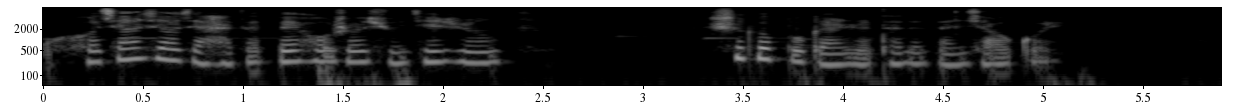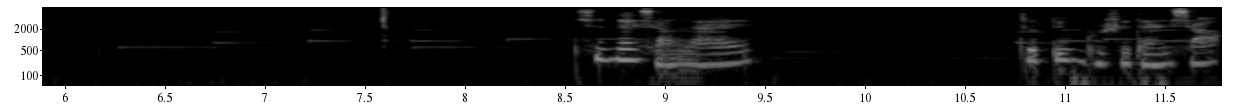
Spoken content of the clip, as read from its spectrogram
我和江小姐还在背后说熊先生是个不敢惹他的胆小鬼。现在想来，这并不是胆小，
